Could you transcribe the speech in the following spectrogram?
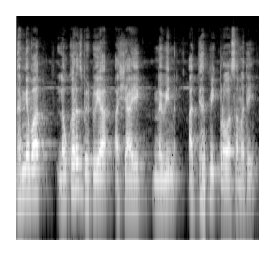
धन्यवाद. लवकरच भेटूया अशा एक नवीन आध्यात्मिक प्रवासामध्ये.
